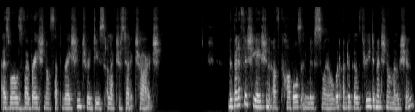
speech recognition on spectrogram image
as well as vibrational separation to reduce electrostatic charge. The beneficiation of cobbles and loose soil would undergo three-dimensional motion,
